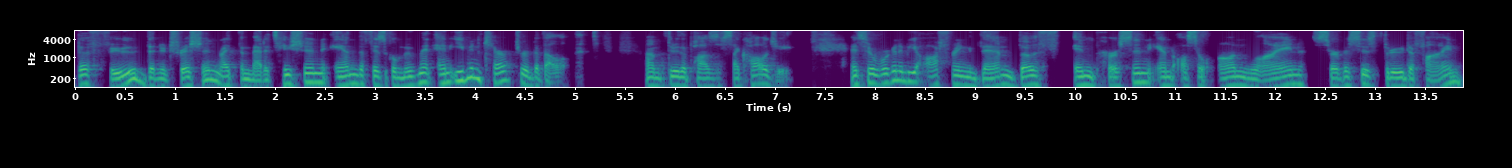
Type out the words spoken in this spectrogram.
the food, the nutrition, right? The meditation and the physical movement, and even character development um, through the positive psychology. And so we're going to be offering them both in person and also online services through Define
